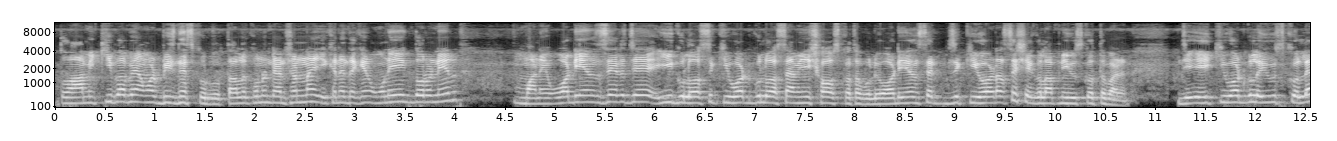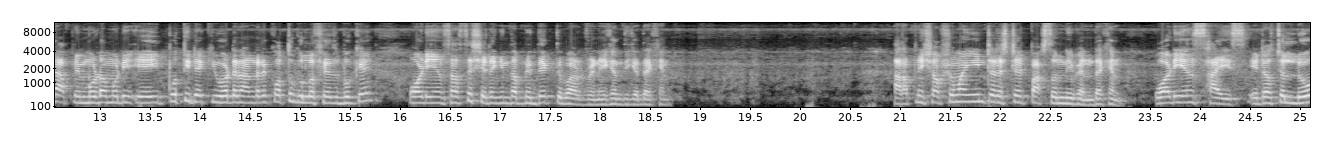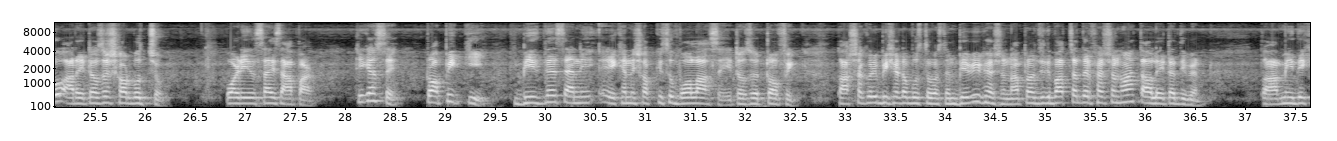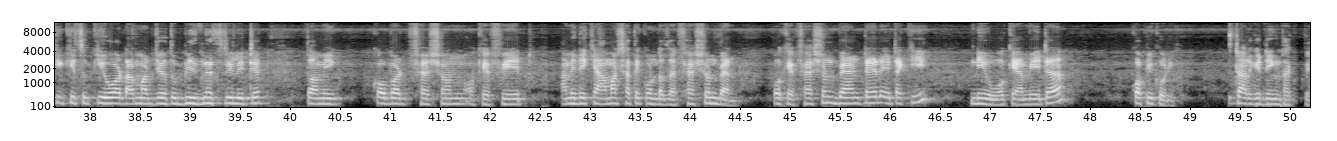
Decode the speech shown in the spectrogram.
তো আমি কীভাবে আমার বিজনেস করব? তাহলে কোনো টেনশন নাই। এখানে দেখেন অনেক ধরনের মানে অডিয়েন্সের যে ইগুলো আছে কিওয়ার্ডগুলো আছে, আমি সহজ কথা বলি। অডিয়েন্সের যে কিওয়ার্ড আছে, সেগুলো আপনি ইউজ করতে পারেন। যে এই কিওয়ার্ডগুলো ইউজ করলে আপনি মোটামুটি এই প্রতিটা কিওয়ার্ডের আন্ডারে কতগুলো ফেসবুকে অডিয়েন্স আছে, সেটা কিন্তু আপনি দেখতে পারবেন এখান থেকে, দেখেন। আর আপনি সবসময় ইন্টারেস্টেড পার্সন নেবেন, দেখেন। অডিয়েন্স সাইজ এটা হচ্ছে লো আর এটা হচ্ছে সর্বোচ্চ। অডিয়েন্স সাইজ আপার ঠিক আছে? টপিক কি? বিজনেস অ্যান্ড এখানে সব কিছু বলা আছে, এটা হচ্ছে টপিক তো আশা করি বিষয়টা বুঝতে পারছেন। বেবি ফ্যাশন আপনার যদি বাচ্চাদের ফ্যাশন হয়, তাহলে এটা দিবেন। তো আমি দেখি কিছু কিওয়ার্ড আমার যেহেতু বিজনেস রিলেটেড তো আমি কভার্ড ফ্যাশন ওকে ফিট আমি দেখি আমার সাথে কোনটা যায়। ফ্যাশন ব্যান্ড ওকে ফ্যাশন ব্যান্ডের এটা কি? নিউ ওকে আমি এটা কপি করি। টার্গেটিং থাকবে।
